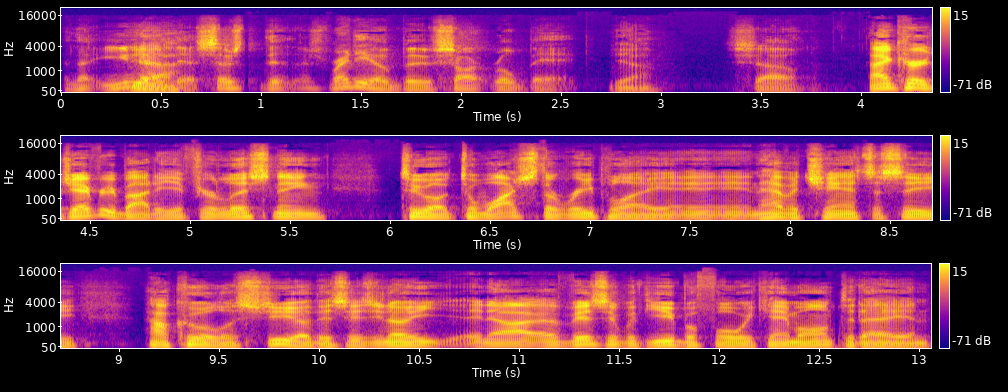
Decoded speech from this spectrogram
and that, you know Yeah. this. Those those radio booths aren't real big, Yeah. so I encourage everybody if you're listening to uh, to watch the replay and, and have a chance to see how cool a studio this is. You know, you know, I visited with you before we came on today, and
